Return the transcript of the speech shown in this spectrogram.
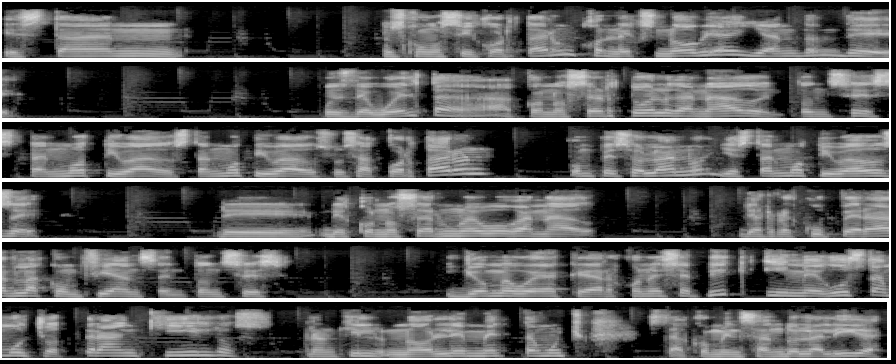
están, pues como si cortaron con la exnovia y andan de, pues de vuelta a conocer todo el ganado. Entonces, están motivados, están motivados. O sea, cortaron con Pesolano y están motivados de, de, conocer nuevo ganado, de recuperar la confianza. Entonces, yo me voy a quedar con ese pick y me gusta mucho. Tranquilos, tranquilos, no le meta mucho. Está comenzando la liga,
